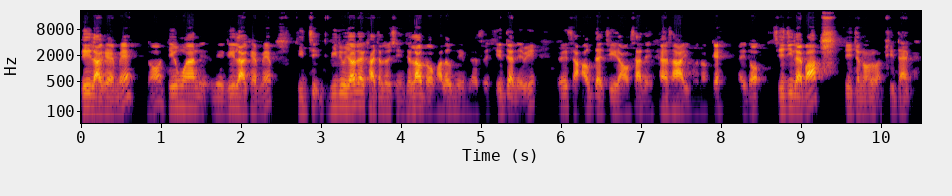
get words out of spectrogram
လေးလာခဲ့မယ်နော် day 1နေလေးလာခဲ့မယ်ဒီဗီဒီယိုရောက်တဲ့ခါကျလို့ရှိရင်ဒီလောက်တော့ဘာလို့နေမလဲဆိုရင်ရေးတက်နေပြီဒီစာအောက်တက်ကြည့်တာကိုစတင်ခံစားရပြီပေါ့နော်ကဲအဲ့တော့ရေးကြည့်လိုက်ပါပြီးကျွန်တော်တို့အဖြေတိုက်မယ်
